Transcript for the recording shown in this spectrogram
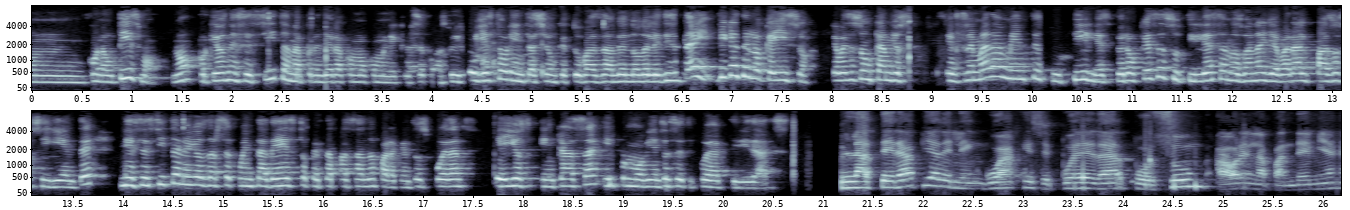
con, autismo, ¿no? Porque ellos necesitan aprender a cómo comunicarse con su hijo y esta orientación que tú vas dando en donde les dices, hey, fíjate lo que hizo, que a veces son cambios extremadamente sutiles, pero que esa sutileza nos van a llevar al paso siguiente, necesitan ellos darse cuenta de esto que está pasando para que entonces puedan ellos en casa ir promoviendo ese tipo de actividades. La terapia de lenguaje se puede dar por Zoom ahora en la pandemia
